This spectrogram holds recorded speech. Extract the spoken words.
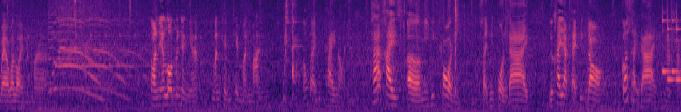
แววอร่อยมันมา ตอนนี้รสมันอย่างเงี้ย มันเค็มๆ มันๆ ต้องใส่พริกไทยหน่อย ถ้าใครมีพริกป่น ส่พริกป่นได้ หรือใครอยากใส่พริกดองก็ใส่ได้นะคะ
